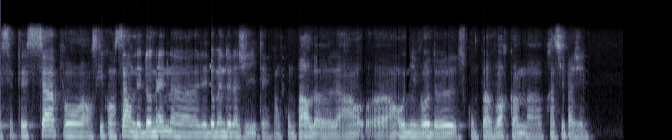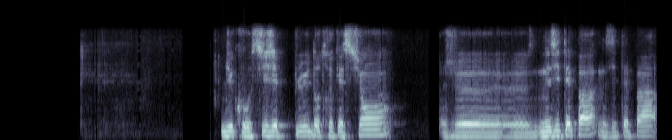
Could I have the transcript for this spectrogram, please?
c'était ça pour en ce qui concerne les domaines, euh, les domaines de l'agilité. Donc, on parle euh, à un, haut niveau de ce qu'on peut avoir comme principe agile. Du coup, si j'ai plus d'autres questions, je n'hésitez pas, n'hésitez pas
